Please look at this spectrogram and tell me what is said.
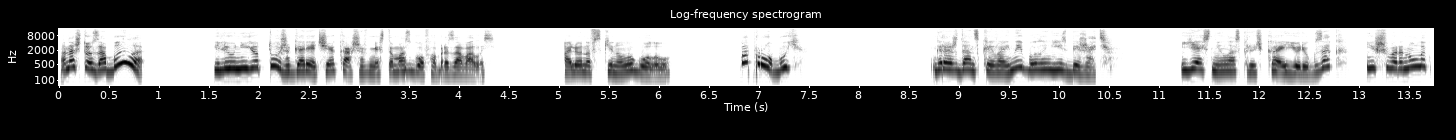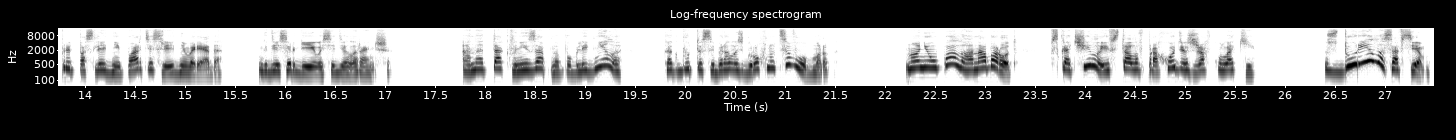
Она что, забыла? Или у нее тоже горячая каша вместо мозгов образовалась? Алена вскинула голову. «Попробуй». Гражданской войны было не избежать. Я сняла с крючка ее рюкзак и швырнула к предпоследней парте среднего ряда, где Сергеева сидела раньше. Она так внезапно побледнела, как будто собиралась грохнуться в обморок. Но не упала, а наоборот, вскочила и встала в проходе, сжав кулаки. «Сдурела совсем?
